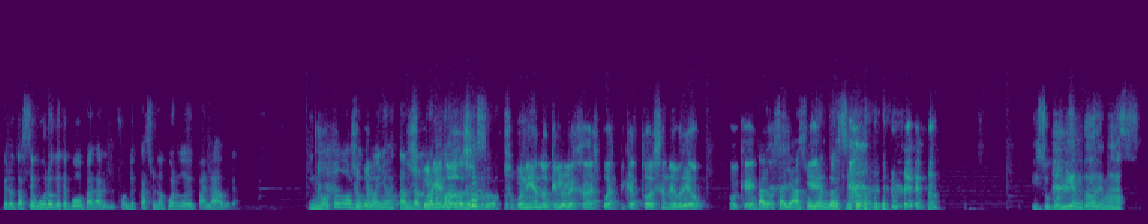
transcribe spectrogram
pero te aseguro que te puedo pagar. En el fondo es casi un acuerdo de palabra. Y no todos los dueños están de acuerdo con eso. Suponiendo que el Ole Hadash pueda explicar todo eso en hebreo, ¿ok? Claro, o sea, ya asumiendo eso. y suponiendo además,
